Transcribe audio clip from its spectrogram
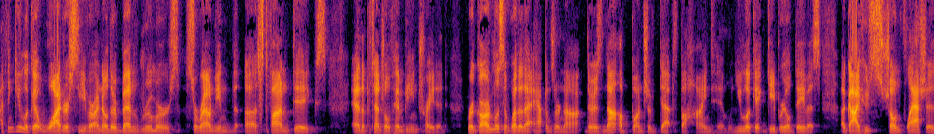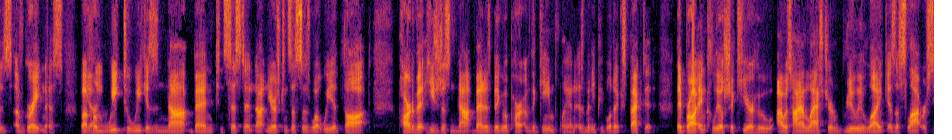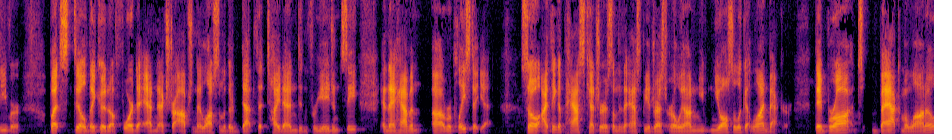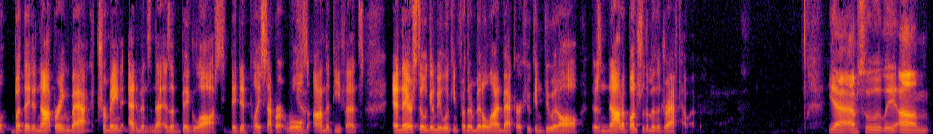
I think you look at wide receiver. I know there have been rumors surrounding uh, Stefon Diggs and the potential of him being traded. Regardless of whether that happens or not, there is not a bunch of depth behind him. When you look at Gabriel Davis, a guy who's shown flashes of greatness, but yeah. from week to week has not been consistent, not near as consistent as what we had thought. Part of it, he's just not been as big of a part of the game plan as many people had expected. They brought in Khalil Shakir, who I was high on last year and really like as a slot receiver, but still they could afford to add an extra option. They lost some of their depth at tight end in free agency, and they haven't uh, replaced it yet. So I think a pass catcher is something that has to be addressed early on. You, you also look at linebacker. They brought back Milano, but they did not bring back Tremaine Edmunds, and that is a big loss. They did play separate roles yeah. on the defense, and they're still going to be looking for their middle linebacker who can do it all. There's not a bunch of them in the draft, however. Yeah, absolutely. Um,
